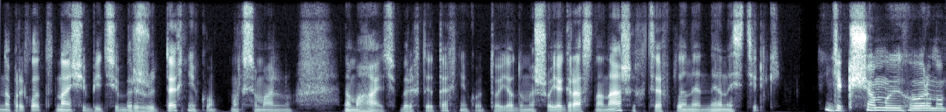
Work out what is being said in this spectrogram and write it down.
наприклад, наші бійці бережуть техніку, максимально намагаються берегти техніку, то я думаю, що якраз на наших це вплине не настільки. Якщо ми говоримо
